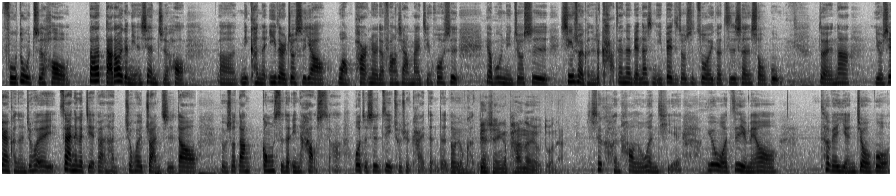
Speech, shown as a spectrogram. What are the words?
幅度之后，到达到一个年限之后，呃，你可能 either 就是要往 partner 的方向迈进，或是要不你就是薪水可能就卡在那边，但是你一辈子就是做一个资深受雇。对，那有些人可能就会在那个阶段，他就会转职到，比如说当公司的 in house 啊，或者是自己出去开等等都有可能。变成一个 partner 有多难？这是个很好的问题，因为我自己没有特别研究过，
